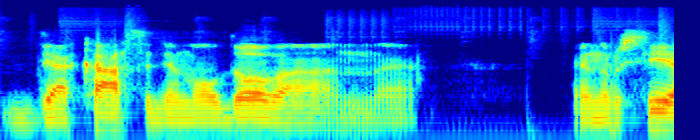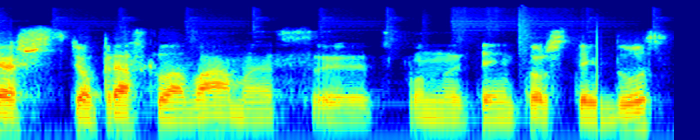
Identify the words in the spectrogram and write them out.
de acasă din Moldova în, în Rusia și să te oprească la vamă, să spună te-ai întors și te-ai dus,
